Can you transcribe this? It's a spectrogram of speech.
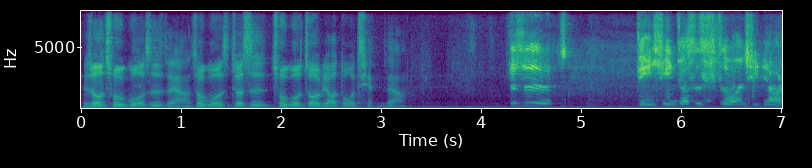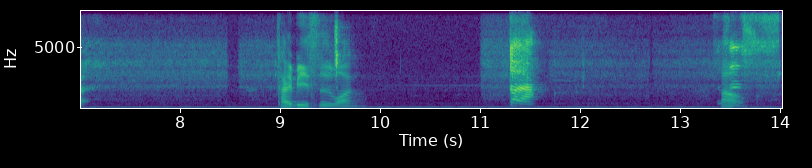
你说出国是怎样？出国就是出国做比较多钱这样？就是底薪就是四万起跳了。台币四万，对啊，就是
